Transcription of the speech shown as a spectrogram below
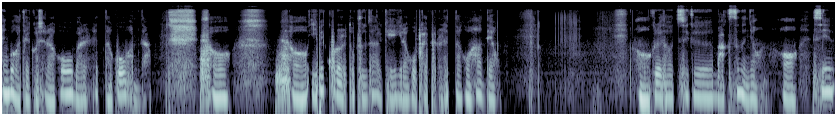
행보가 될 것이라고 말을 했다고 합니다. 그래서 어, 200호를 또 분사할 계획이라고 발표를 했다고 하는데요. 어, 그래서 지금 막스는요, 어, CN,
